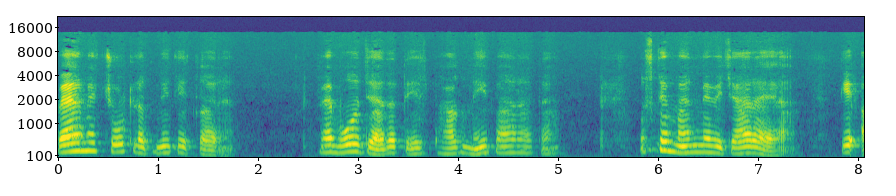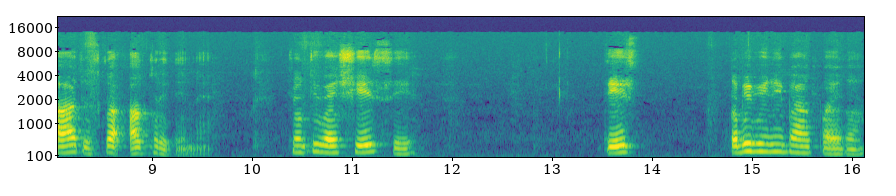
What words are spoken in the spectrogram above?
पैर में चोट लगने के कारण वह बहुत ज़्यादा तेज़ भाग नहीं पा रहा था। उसके मन में विचार आया कि आज उसका आखिरी दिन है, क्योंकि वह शेर से तेज कभी भी नहीं भाग पाएगा।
